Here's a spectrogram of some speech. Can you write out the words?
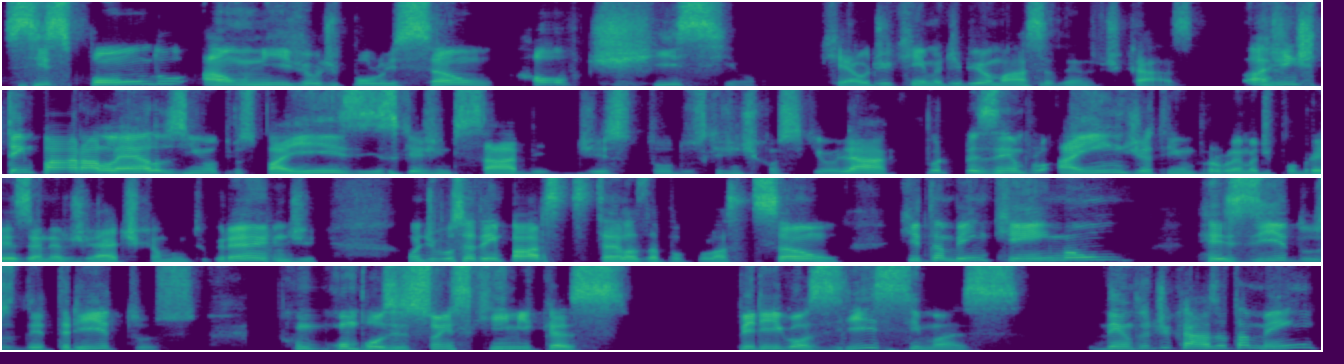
se expondo a um nível de poluição altíssimo, que é o de queima de biomassa dentro de casa. A gente tem paralelos em outros países que a gente sabe de estudos que a gente conseguiu olhar. Por exemplo, a Índia tem um problema de pobreza energética muito grande, onde você tem parcelas da população que também queimam resíduos, detritos, com composições químicas perigosíssimas dentro de casa também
